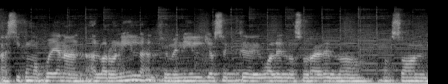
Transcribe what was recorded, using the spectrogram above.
así como apoyan al, al, varonil, al femenil, yo sé que igual en los horarios no, no son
